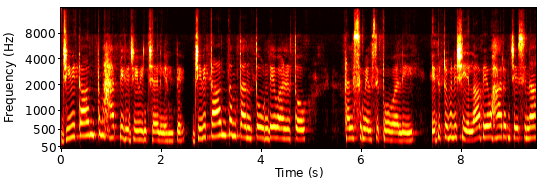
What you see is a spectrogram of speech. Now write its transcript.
జీవితాంతం హ్యాపీగా జీవించాలి అంటే జీవితాంతం తనతో ఉండే వాళ్ళతో కలిసిమెలిసిపోవాలి. ఎదుటి మనిషి ఎలా వ్యవహారం చేసినా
